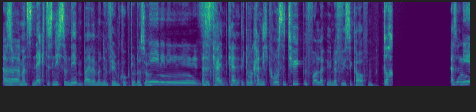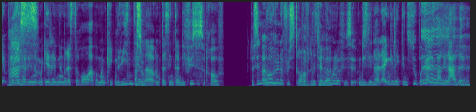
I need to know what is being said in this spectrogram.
also äh, man snackt es nicht so nebenbei, wenn man einen Film guckt oder so. nee, nee, nee, nee, nee. Das Das ist kein, kein, man kann nicht große Tüten voller Hühnerfüße kaufen. Doch. Also nee, man Was? geht, halt in, man geht halt in ein Restaurant, aber man kriegt einen Riesenteller und da sind dann die Füße so drauf. Da sind nur Ähm, Hühnerfüße drauf auf dem Das sind Teller. nur Hühnerfüße und die sind halt eingelegt in supergeile Marinade. Äh.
